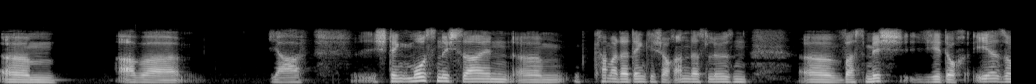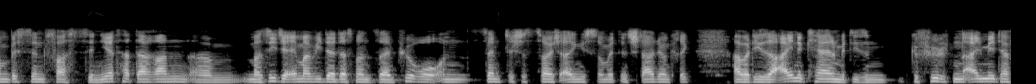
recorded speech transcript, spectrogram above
Ähm, aber ja, ich denke, muss nicht sein, ähm, kann man da denke ich auch anders lösen. Äh, was mich jedoch eher so ein bisschen fasziniert hat daran, ähm, man sieht ja immer wieder, dass man sein Pyro und sämtliches Zeug eigentlich so mit ins Stadion kriegt, aber dieser eine Kerl mit diesem gefühlten 1,50 Meter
